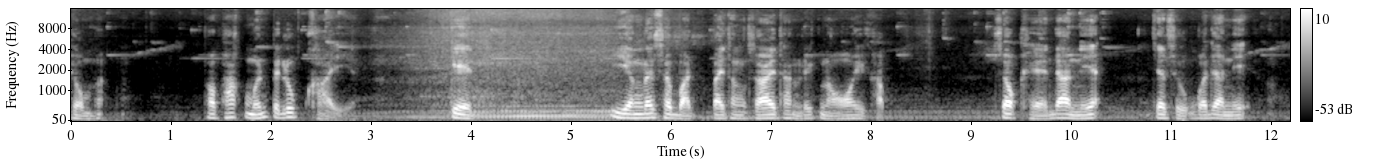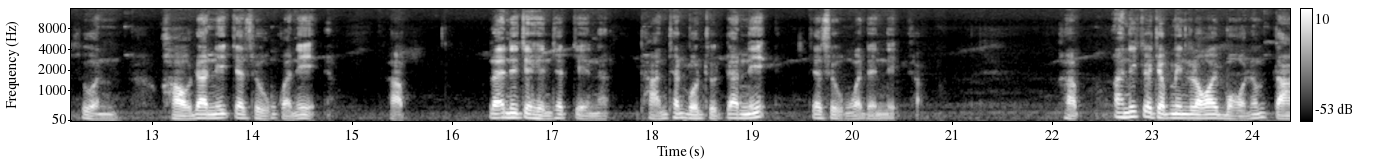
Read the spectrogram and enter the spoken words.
ชมฮะพอพักเหมือนเป็นรูปไข่ เกตเอียงและสะบัดไปทางซ้ายท่านเล็กน้อยครับซอกแขนด้านนี้จะสูงกว่าด้านนี้ ส่วนเข่าด้านนี้จะสูงกว่านี้ครับ และนนี้จะเห็นชัดเจนนะฐานชั้นบนสุดด้านนี้ จะสูงกว่าด้านนี้ครับ ครับ อันนี้ก็จะมีรอยบ่อน้ำตา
